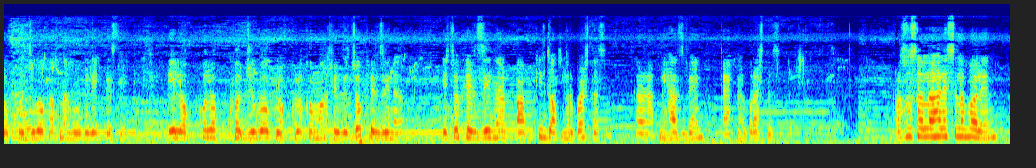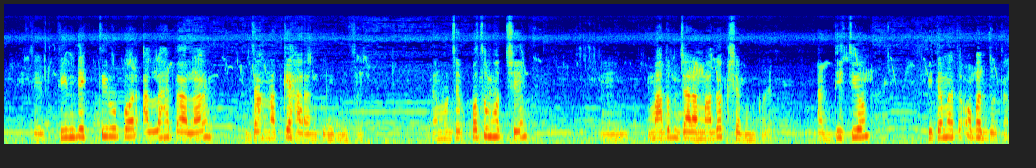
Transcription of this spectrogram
লক্ষ যুবক আপনার বউকে দেখতেছে। এই লক্ষ লক্ষ যুবক, লক্ষ লক্ষ মানুষের যে চোখের জিনা, এই চোখের জিনার পাপ কিন্তু আপনার উপর আসতেছে। কারণ আপনি হাজবেন্ড তাই আপনার উপর আসতেছে। রসুল সাল্লাহ আলাইসাল্লাম বলেন যে, তিন ব্যক্তির উপর আল্লাহ তাআলা জান্নাতকে হারাম করে দিয়েছে। তার মধ্যে প্রথম হচ্ছে মাদক, যারা মাদক সেবন করে। আর দ্বিতীয়, পিতামাতার অবাধ্যতা।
